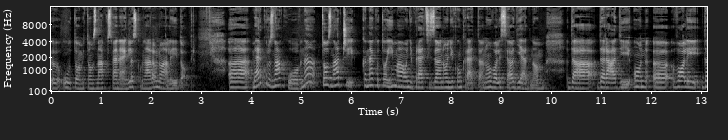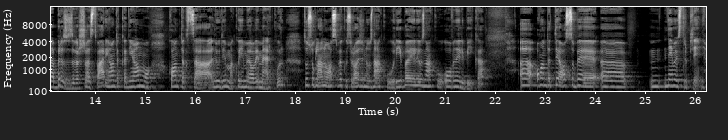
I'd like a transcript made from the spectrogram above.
uh, u tom i tom znaku, sve na engleskom naravno, ali dobro. Merkur u znaku ovna, to znači kad neko to ima, on je precizan, on je konkretan, on voli sve odjednom da, da radi, on uh, voli da brzo završava stvari onda kad imamo kontakt sa ljudima koji imaju ovaj Merkur, to su uglavnom osobe koje su rođene u znaku riba ili u znaku ovna ili bika, uh, onda te osobe uh, nemaju strpljenja.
